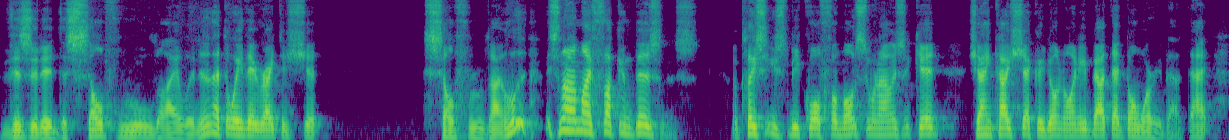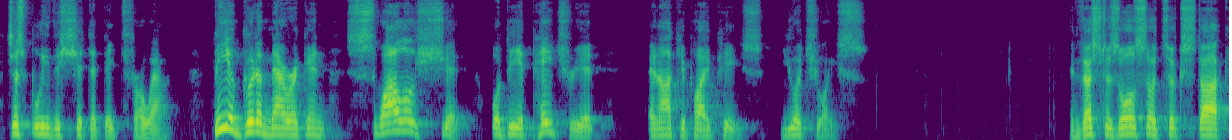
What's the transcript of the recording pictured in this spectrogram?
visited the self ruled island. Isn't that the way they write this shit? Self ruled island. It's not my fucking business. A place that used to be called Formosa when I was a kid. Chiang Kai shek, you don't know anything about that. Don't worry about that. Just believe the shit that they throw out. Be a good American, swallow shit, or be a patriot and occupy peace. Your choice. Investors also took stock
